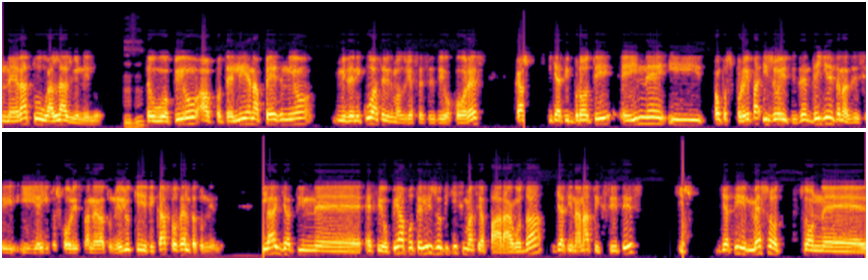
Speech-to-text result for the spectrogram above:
νερά του γαλάζιου Νείλου. Το οποίο αποτελεί ένα παίγνιο μηδενικού αθροίσματος για αυτές τις δύο χώρες. Για την πρώτη ε, είναι, η, όπως προείπα, η ζωή της. Δεν, δεν γίνεται να ζήσει η Αίγυπτος χωρίς τα νερά του Νείλου και ειδικά στο Δέλτα του Νείλου. Αλλά για την ε, Αιθιοπία αποτελεί ζωτική σημασία παράγοντα για την ανάπτυξή της, γιατί μέσω των, ε,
